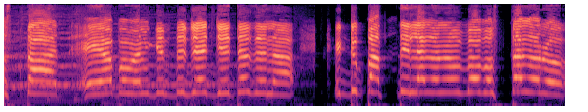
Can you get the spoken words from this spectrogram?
ওস্তাদ এই অপমান কিন্তু যে যেতে দেনা একটু পাত্তি লাগানোর ব্যবস্থা করো।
